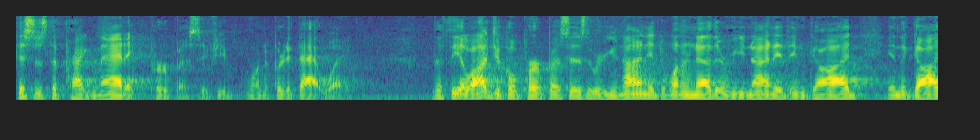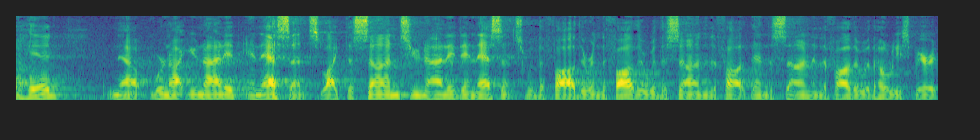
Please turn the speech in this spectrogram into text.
this is the pragmatic purpose, if you want to put it that way. The theological purpose is that we're united to one another, we're united in God, in the Godhead. Now, we're not united in essence like the Son's united in essence with the Father, and the Father with the Son, the Fa- and the Son and the Father with the Holy Spirit,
